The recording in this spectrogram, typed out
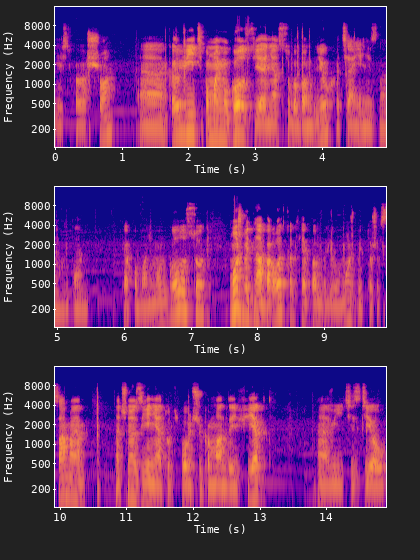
есть хорошо. Uh, как вы видите, по моему голосу я не особо бомблю, хотя я не знаю, да, как по моему голосу. Может быть, наоборот, как я бомблю, может быть, то же самое. Ночное зрение тут с помощью команды эффект а, видите, сделал.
